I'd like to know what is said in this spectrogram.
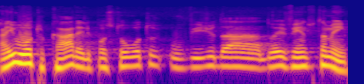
Aí o outro cara, ele postou o, outro, o vídeo da, do evento também.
